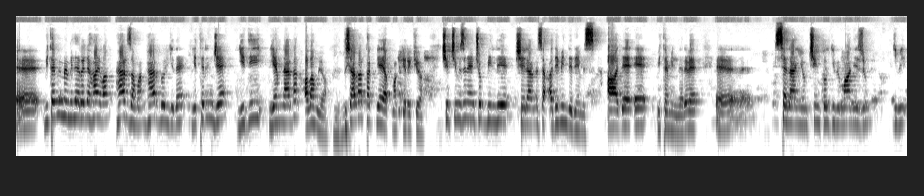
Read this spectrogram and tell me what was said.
E, vitamin ve minerali hayvan her zaman her bölgede yeterince yediği yemlerden alamıyor. hı. Dışarıdan takviye yapmak gerekiyor. Çiftçimizin en çok bildiği şeyler mesela ademin dediğimiz A, D, E vitaminleri ve e, selenyum, çinko gibi, magnezyum gibi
